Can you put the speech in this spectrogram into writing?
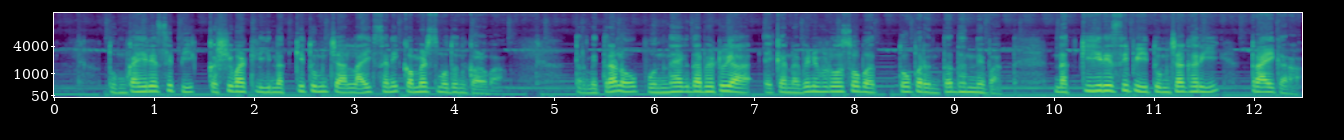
तुमका ही रेसिपी कशी वाटली नक्की तुमच्या लाईक्स आणि कमेंट्समधून कळवा. तर मित्रांनो पुन्हा एकदा भेटूया एका नवीन व्हिडिओसोबत तोपर्यंत धन्यवाद. नक्की ही रेसिपी तुमच्या घरी ट्राय करा.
